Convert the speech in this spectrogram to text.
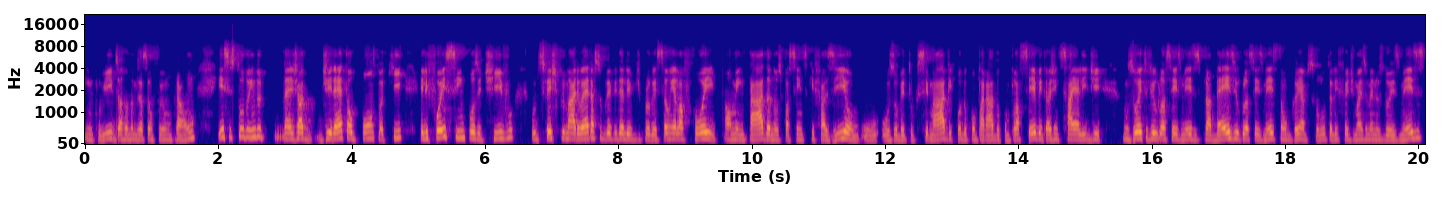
incluídos, a randomização foi um para um. E esse estudo, indo né, já direto ao ponto aqui, ele foi sim positivo. O desfecho primário era a sobrevida livre de progressão e ela foi aumentada nos pacientes que faziam o, o zobetuximab quando comparado com placebo, então a gente sai ali de uns 8,6 meses para 10,6 meses, então o ganho absoluto ali foi de mais ou menos dois meses,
